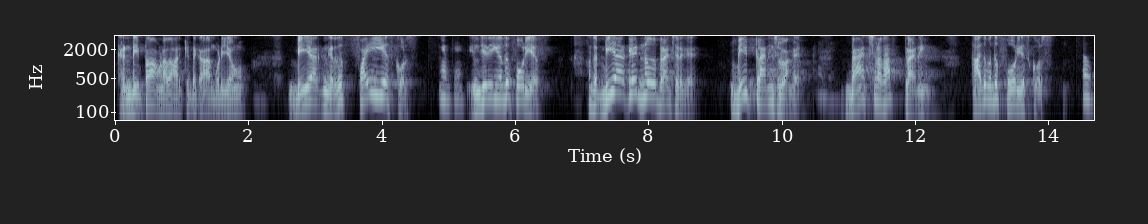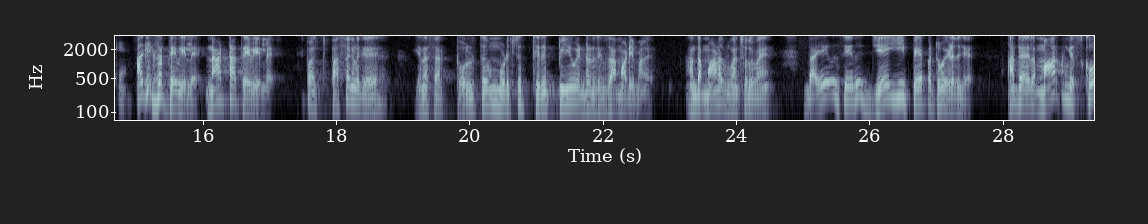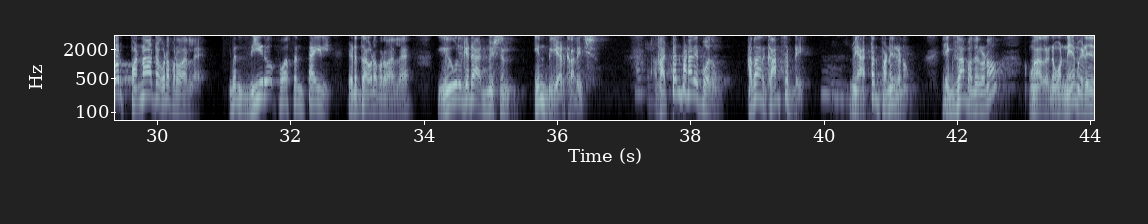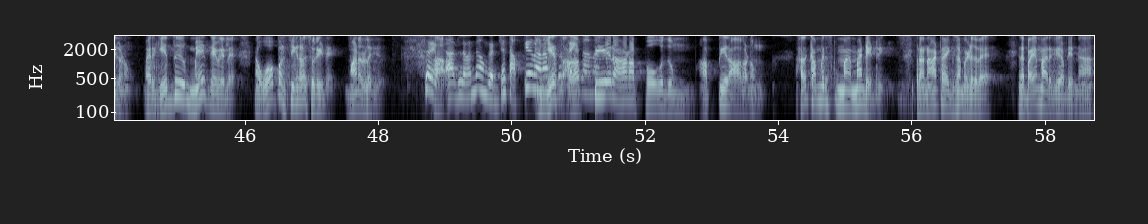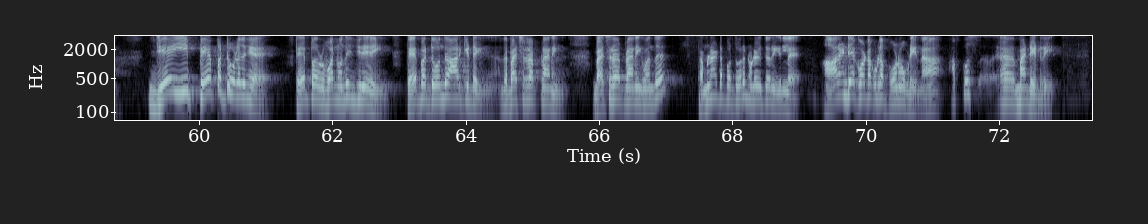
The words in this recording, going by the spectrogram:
கண்டிப்பாக அவங்களால ஆர்கிடெக்ட் ஆக முடியும். பிஆர்க்குங்கிறது ஃபைவ் இயர்ஸ் கோர்ஸ் இன்ஜினியரிங்கிறது ஃபோர் இயர்ஸ் அந்த பிஆர்க்குலேயே இன்னொரு பிரான்ச் இருக்கு. பி பிளானிங் சொல்லுவாங்க. பேச்சுலர் ஆஃப் பிளானிங் அது வந்து ஃபோர் இயர்ஸ் கோர்ஸ் ஓகே அதுக்கு எக்ஸாம் தேவையில்லை. நாட்டா தேவையில்லை. இப்போ பசங்களுக்கு என்ன சார் டுவெல்த்து முடிச்சுட்டு திருப்பியும் என்ட்ரன்ஸ் எக்ஸாமா அப்படிம்பாங்க. அந்த மாணவர்களுக்கு நான் சொல்லுவேன் தயவு செய்து ஜேஇ பேப்பர் டூ எழுதுங்க. அந்த இதில் மார்க் இங்கே ஸ்கோர் பண்ணாட்டா கூட பரவாயில்ல. ஈவன் ஜீரோ பர்சன்டைல் எடுத்தா கூட பரவாயில்ல. You will get admission in BArch college attend பண்ணாலே போதும். அதான் கான்செப்டே நீ அட்டன் பண்ணியிருக்கணும் எக்ஸாம் வந்திருக்கணும். அதில் உன் நேம் எழுதியிருக்கணும் வேற எதுவுமே தேவையில்லை. நான் ஓப்பன் சீக்கிரமாக சொல்லிட்டேன் மாணவர்களுக்கு. அதுல வந்து அவங்க ஜஸ்ட் அப்பியர் ஆனா எஸ் அப்பியர் ஆனா போதும். அப்பியர் ஆகணும். அது கம்பெனிஸ்க்கு மேண்டேட்ரி இப்போ நான் நாட்டா எக்ஸாம் எழுதல. எனக்கு பயமா இருக்கு அப்படின்னா ஜேஇ பேப்பர் டூ எழுதுங்க. பேப்பர் ஒன் வந்து இன்ஜினியரிங் பேப்பர் டூ வந்து ஆர்கிடெக்ட் அந்த bachelor of planning bachelor of planning வந்து தமிழ்நாட்டை பொறுத்தவரை நுழைவுத்தவரை இல்லை. ஆல் இண்டியா கோட்டாக்குள்ளே போனோம் அப்படின்னா அஃப்கோர்ஸ் மேண்டேட்ரி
